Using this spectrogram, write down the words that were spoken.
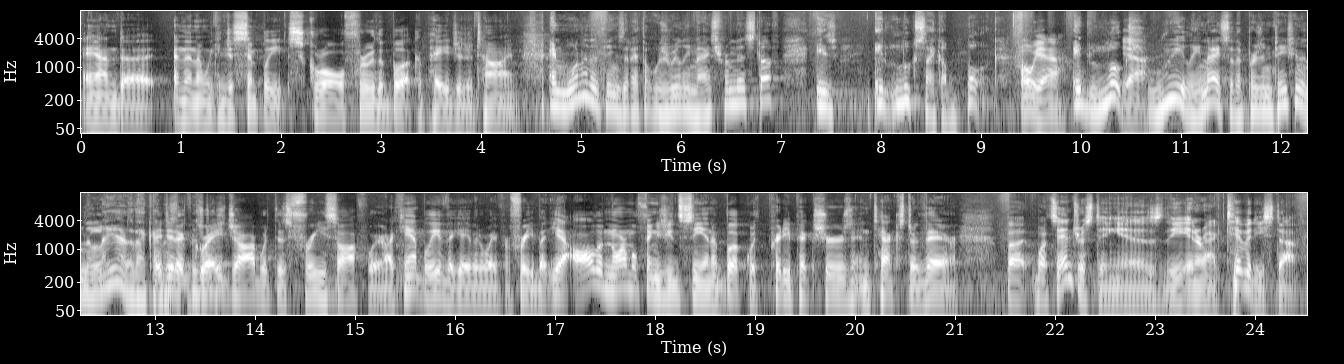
and uh, and then we can just simply scroll through the book a page at a time. And one of the things that I thought was really nice from this stuff is it looks like a book. Oh yeah. It looks yeah. really nice. So the presentation and the layout of that kind they of stuff. They did a great job with this free software. I can't believe they gave it away for free. But yeah, all the normal things you'd see in a book with pretty pictures and text are there. But what's interesting is the interactivity stuff.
